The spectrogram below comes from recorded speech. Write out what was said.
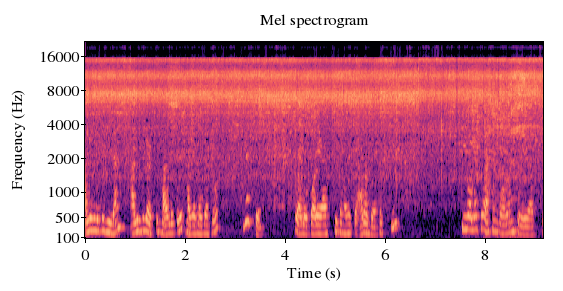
আলুগুলোকে দিলাম। আলুগুলো একটু ভালো করে ভাজা ভাজা হোক, ঠিক আছে? চলো পরে আসছি তোমাদেরকে আবার দেখাচ্ছি। কী বলো তো এখন গরম পড়ে যাচ্ছে,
